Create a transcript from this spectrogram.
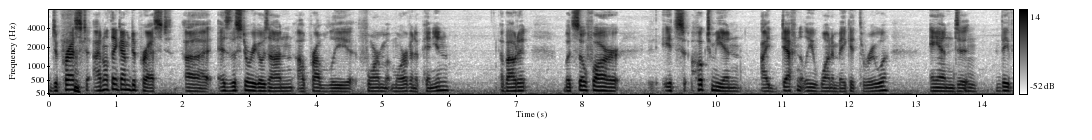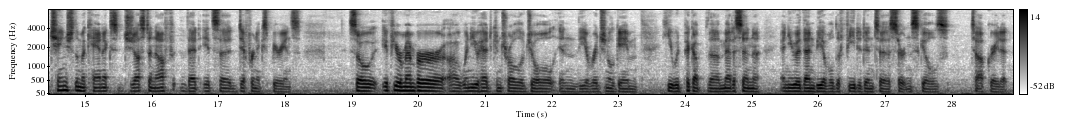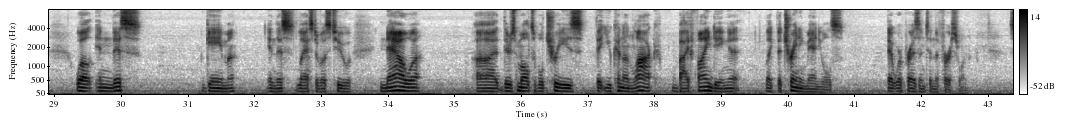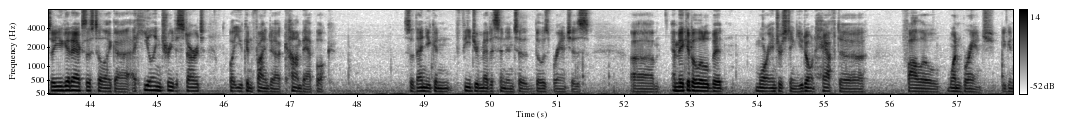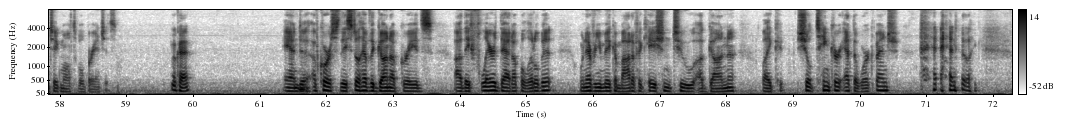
Depressed, I don't think I'm depressed. Uh, as the story goes on, I'll probably form more of an opinion about it. But so far, it's hooked me in. I definitely want to make it through, and uh they've changed the mechanics just enough that it's a different experience. So, if you remember uh, when you had control of Joel in the original game, he would pick up the medicine and you would then be able to feed it into certain skills to upgrade it. Well, in this game, in this Last of Us 2, now uh, there's multiple trees that you can unlock by finding like the training manuals that were present in the first one. So you get access to like a, a healing tree to start, but you can find a combat book. So then you can feed your medicine into those branches um, and make it a little bit more interesting. You don't have to follow one branch. You can take multiple branches. Okay. And uh, of course, they still have the gun upgrades. Uh, they flared that up a little bit. Whenever you make a modification to a gun, like she'll tinker at the workbench, and like,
